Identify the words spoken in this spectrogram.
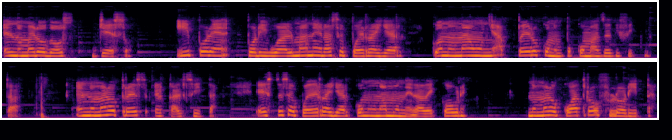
El número 2, yeso. Y por, e, por igual manera se puede rayar con una uña, pero con un poco más de dificultad. El número 3, el calcita. Este se puede rayar con una moneda de cobre. Número 4, florita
